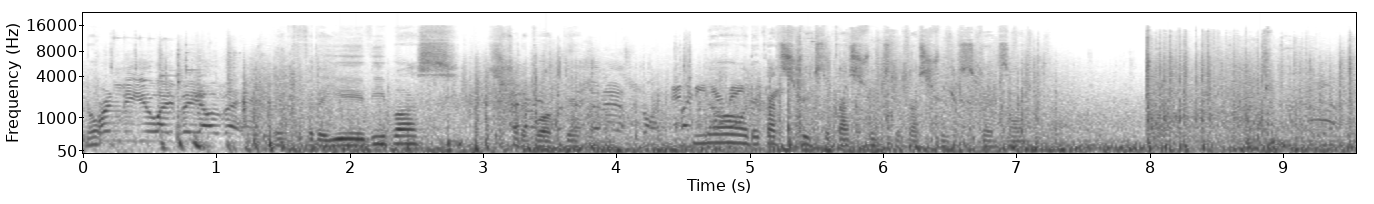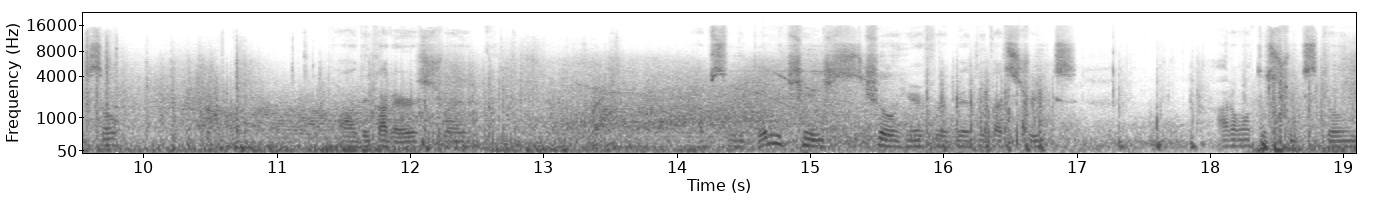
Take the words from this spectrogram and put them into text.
Nope. Friendly UAV overhead. Thank you for the UAV, boss. Let's try to go up there. No, they got streaks, they got streaks, they got streaks. Get inside. So. Oh, they got airstrike. Absolutely. Let me change, just chill here for a bit. They got streaks. I don't want those streaks killing me.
